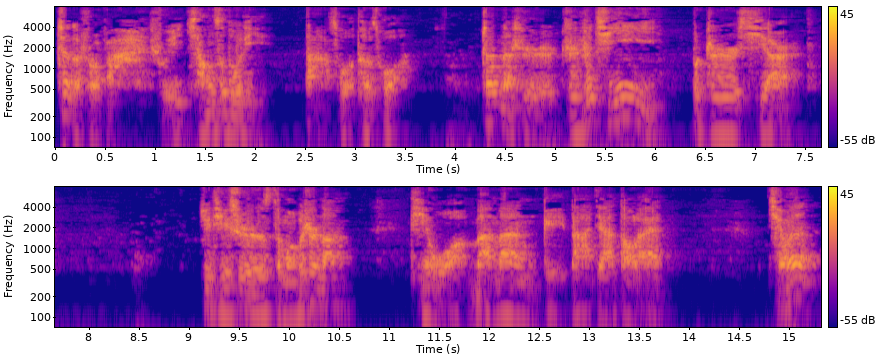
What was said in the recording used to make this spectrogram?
这个说法属于强词夺理，大错特错，真的是只知其一，不知其二。具体是怎么回事呢？听我慢慢给大家道来。请问？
